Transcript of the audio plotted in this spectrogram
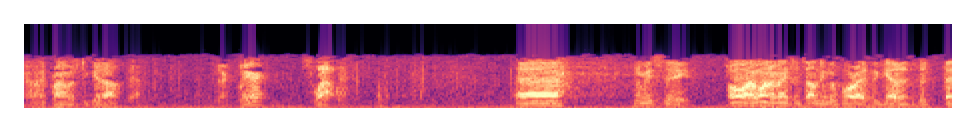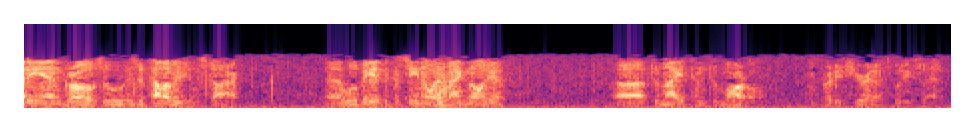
and I promise to get out then. Is that clear? Swell. Uh, let me see. Oh, I want to mention something before I forget it that Betty Ann Groves, who is a television star, uh, will be at the casino at Magnolia uh, tonight and tomorrow. I'm pretty sure that's what he said.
